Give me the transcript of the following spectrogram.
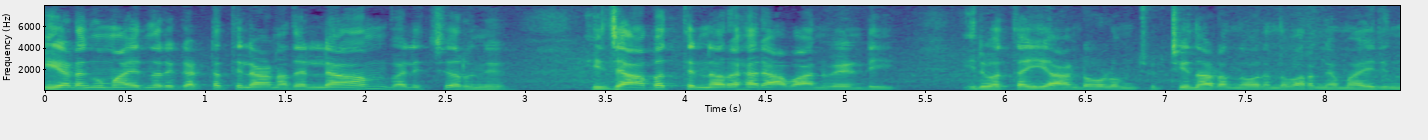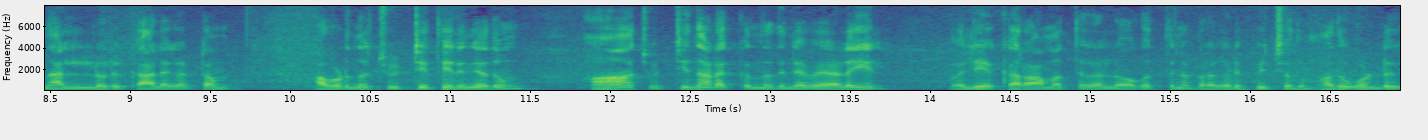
കീഴടങ്ങുമായിരുന്നൊരു ഘട്ടത്തിലാണ് അതെല്ലാം വലിച്ചെറിഞ്ഞ് ഹിജാബത്തിന് അർഹരാവാൻ വേണ്ടി ഇരുപത്തയ്യാണ്ടോളം ചുറ്റി നടന്നവരെന്ന് പറഞ്ഞ മാതിരി നല്ലൊരു കാലഘട്ടം അവിടുന്ന് ചുറ്റിത്തിരിഞ്ഞതും ആ ചുറ്റി നടക്കുന്നതിന്റെ വേളയിൽ വലിയ കറാമത്തുകൾ ലോകത്തിന് പ്രകടിപ്പിച്ചതും. അതുകൊണ്ട്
